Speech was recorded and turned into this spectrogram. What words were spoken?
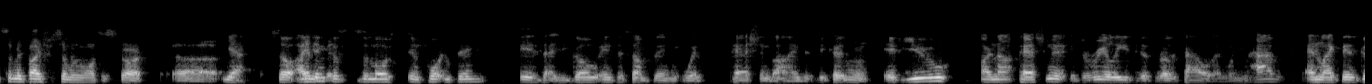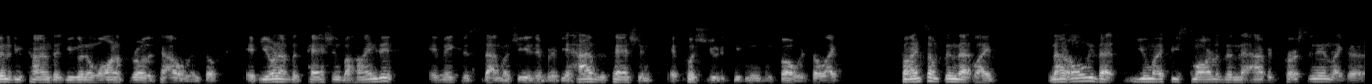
some advice for someone who wants to start uh, Yeah. So I think the, the most important thing is that you go into something with passion behind it because Mm. if you are not passionate, it's real easy to throw the towel in. When you have and like there's gonna be times that you're gonna want to throw the towel in. So if you don't have the passion behind it, it makes it that much easier. But if you have the passion, it pushes you to keep moving forward. So like find something that like not only that you might be smarter than the average person in, like a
